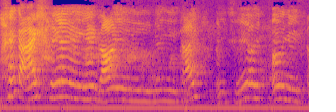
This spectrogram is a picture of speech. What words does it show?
Hey guys, hey guys, guys, I'm saying I'm gonna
